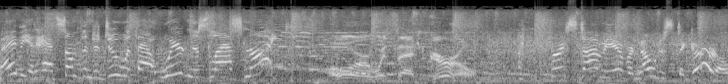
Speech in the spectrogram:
Maybe it had something to do with that weirdness last night. Or with that girl. First time he ever noticed a girl.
